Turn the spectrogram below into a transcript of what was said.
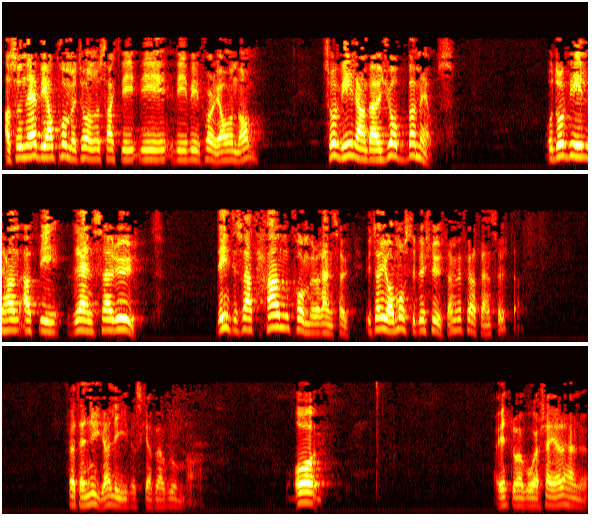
Alltså när vi har kommit till honom och sagt vi, vi, vi vill följa honom så vill han börja jobba med oss. Och då vill han att vi rensar ut. Det är inte så att han kommer att rensa ut utan jag måste besluta mig för att rensa ut den för att det nya livet ska börja blomma. Och jag vet inte om jag vågar säga det här nu.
